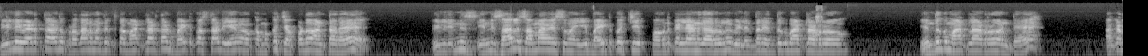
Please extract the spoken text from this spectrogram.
ఢిల్లీ వెడతాడు ప్రధానమంత్రితో మాట్లాడతాడు బయటకు వస్తాడు ఏమి ఒక ముక్క చెప్పడు అంటారే? వీళ్ళు ఎన్ని ఎన్నిసార్లు సమావేశమయ్యి బయటకు వచ్చి పవన్ కళ్యాణ్ గారును వీళ్ళిద్దరు ఎందుకు మాట్లాడరు? ఎందుకు మాట్లాడరు అంటే అక్కడ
